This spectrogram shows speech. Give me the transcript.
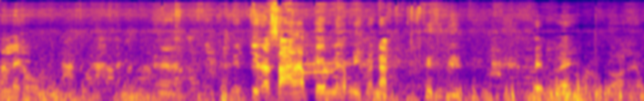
นั่นเลยครับผมออนี่จิตอาสานะครับเต็มเลยครับนี่มันหนักเต็มเลยรอนะครับ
